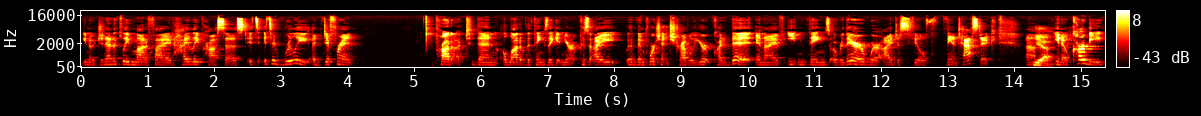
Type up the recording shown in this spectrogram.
you know, genetically modified, highly processed. It's it's a really a different product than a lot of the things they get in Europe because I have been fortunate to travel Europe quite a bit and I've eaten things over there where I just feel fantastic. Um, Yeah. You know, carby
